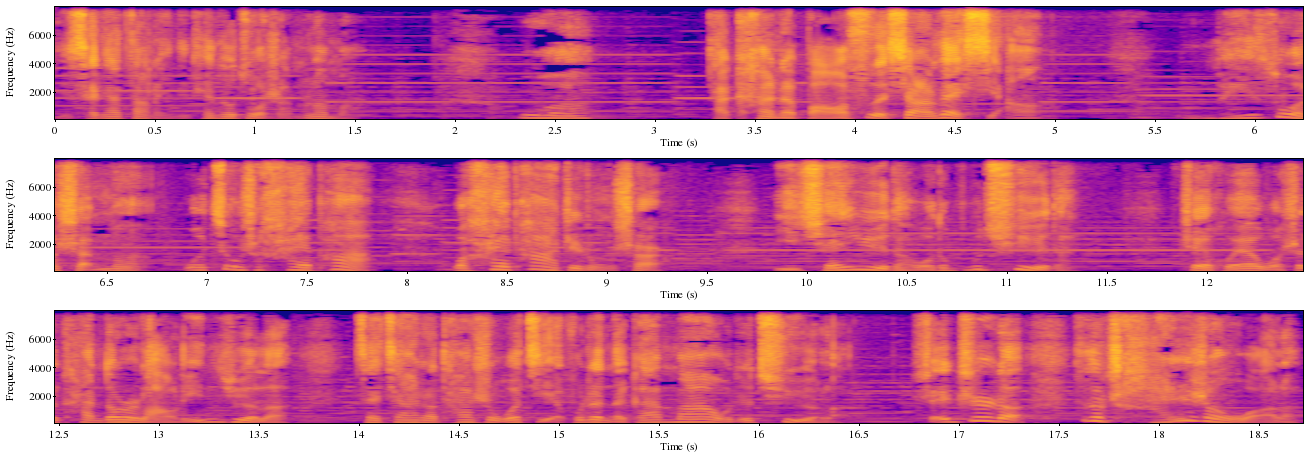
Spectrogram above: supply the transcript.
你参加葬礼那天都做什么了吗？我，他看着宝四，像是在想，没做什么，我就是害怕，我害怕这种事儿。以前遇到我都不去的，这回我是看都是老邻居了，再加上她是我姐夫认的干妈，我就去了。谁知道她都缠上我了，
